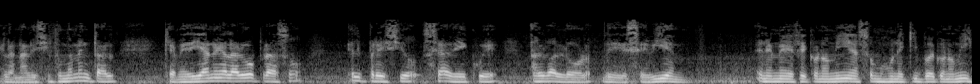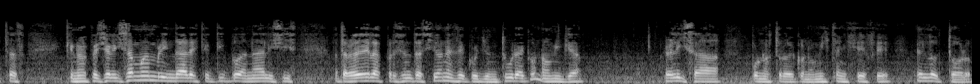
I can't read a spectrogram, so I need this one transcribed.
el análisis fundamental, que a mediano y a largo plazo el precio se adecue al valor de ese bien. En MF Economía somos un equipo de economistas que nos especializamos en brindar este tipo de análisis a través de las presentaciones de coyuntura económica realizada por nuestro economista en jefe, el doctor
